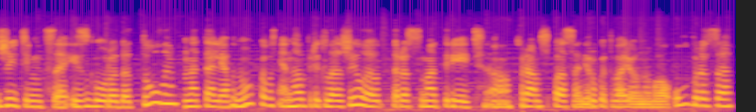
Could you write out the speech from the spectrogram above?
жительница из города Тулы, Наталья Внукова. И она предложила рассмотреть э, храм Спаса Нерукотворенного образа,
